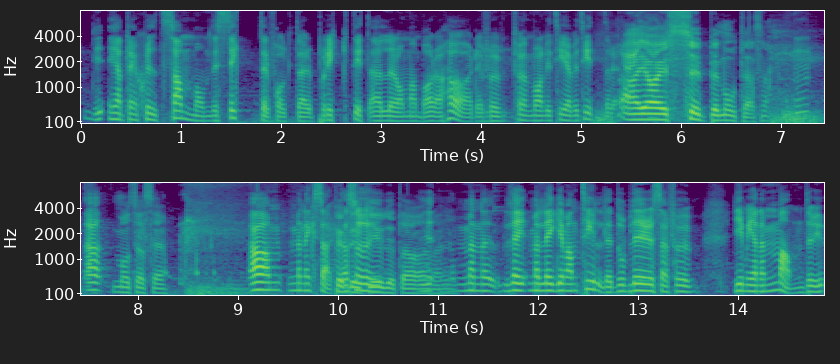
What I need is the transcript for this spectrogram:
det egentligen skitsamma om det sitter folk där på riktigt eller om man bara hör det för, för en vanlig tv-tittare. Ja, jag är superemot det alltså, Ja, måste jag säga. Ja, men exakt. Alltså, men, lä- men lägger man till det, då blir det så här för gemene man. Det,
